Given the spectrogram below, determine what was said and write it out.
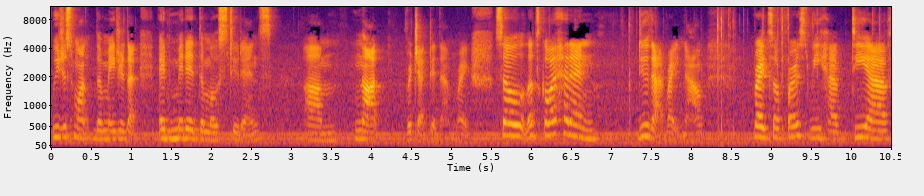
We just want the major that admitted the most students, um, not rejected them, right? So let's go ahead and do that right now. Right, so first we have df,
